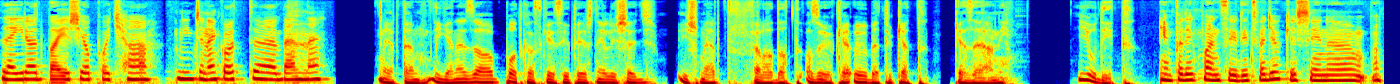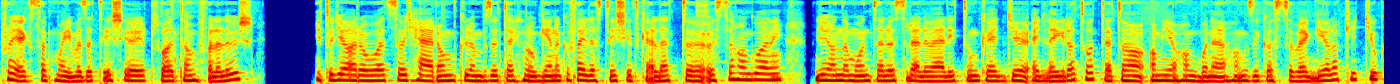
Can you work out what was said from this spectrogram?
leíratba, és jobb, hogyha nincsenek ott benne. Értem. Igen, ez a podcast készítésnél is egy ismert feladat, az ő, ő betűket kezelni. Judit, én pedig Panci Judit vagyok, és én a projekt szakmai vezetéséért voltam felelős, Itt ugye arról volt szó, hogy három különböző technológiának a fejlesztését kellett összehangolni. Ugye Anna mondta, először előállítunk egy, egy leíratot, tehát a, ami a hangban elhangzik, azt szöveggé alakítjuk,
